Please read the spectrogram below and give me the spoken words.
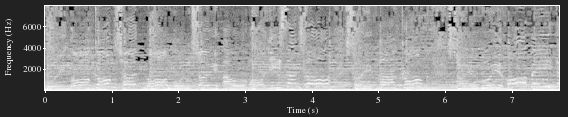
陪我讲出我们最后何以生疏？谁怕讲？谁会可悲得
